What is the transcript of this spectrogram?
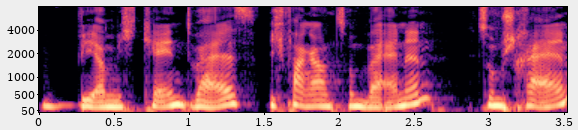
wer mich kennt, weiß, ich fange an zum Weinen zum Schreien,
